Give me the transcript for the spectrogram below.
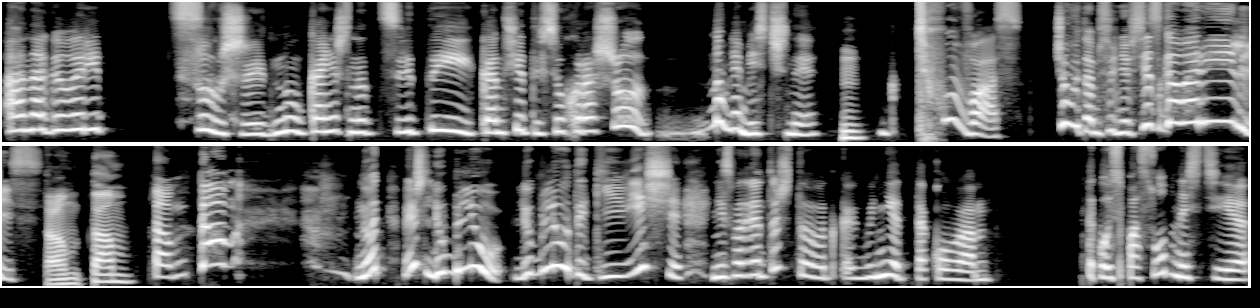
Она говорит, слушай, ну, конечно, цветы, конфеты, все хорошо, но у меня месячные. М. Тьфу вас! Что вы там сегодня все сговорились? Там-там. Там-там! Ну вот, понимаешь, люблю, люблю такие вещи, несмотря на то, что вот как бы нет такого такой способности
